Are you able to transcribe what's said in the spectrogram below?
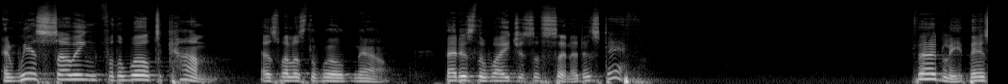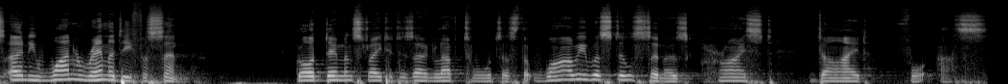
And we're sowing for the world to come as well as the world now. That is the wages of sin. It is death. Thirdly, there's only one remedy for sin God demonstrated his own love towards us that while we were still sinners, Christ died for us.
